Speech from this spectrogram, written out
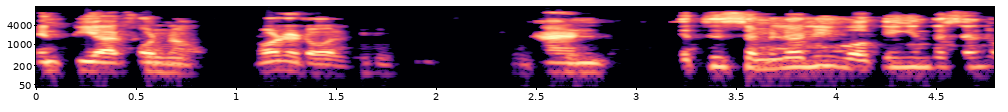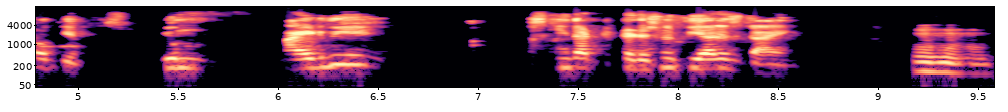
in PR for Mhm. now, not at all. Okay. And it is similarly working in the sense, okay, you might be asking that traditional PR is dying Mhm.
